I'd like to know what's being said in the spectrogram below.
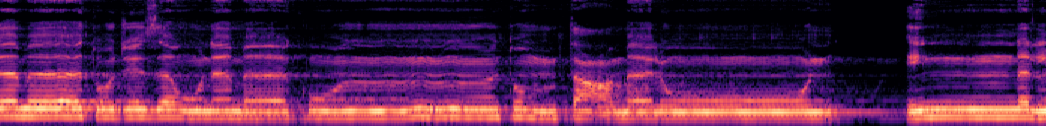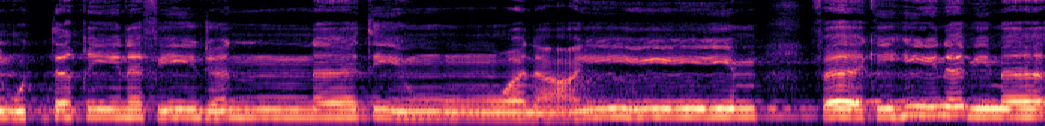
إنما تجزون ما كنتم تعملون. إن المتقين في جنات ونعيم فاكهين بما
